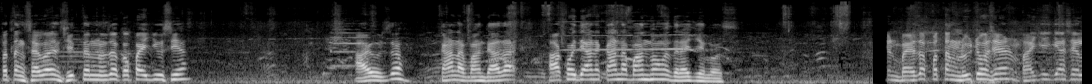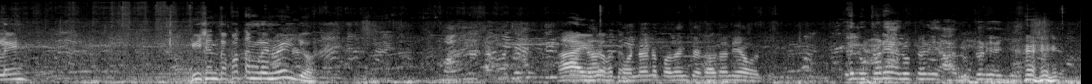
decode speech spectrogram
પતંગ સગવા શીતળનું જો કપાઈ ગયું છે. આવ્યું છે. કાના બાંધ્યા હતા. આખો ત્યાં કાંડા કાના બાંધવામાં જ રાખેલો છે. ભાઈ તો પતંગ લૂંટ્યો છે ભાગી ગયા છે લઈને. કિશન તો પતંગ લઈને વહી ગયો. હા એ પતંગ. પતંગ ચગાવતા નહીં આવતું એ લૂંટણી લૂંટણી આ લૂંટણીયા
